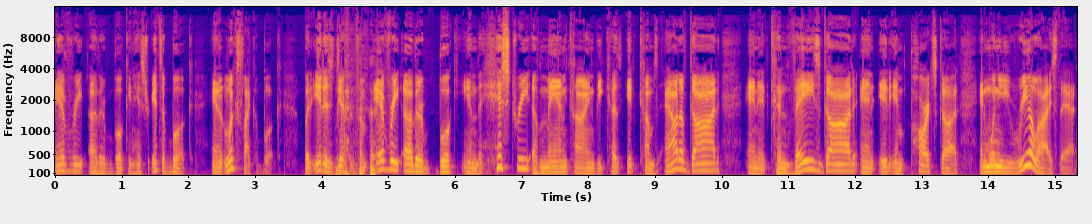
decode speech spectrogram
every other book in history. It's a book, and it looks like a book, but it is different from every other book in the history of mankind because it comes out of God and it conveys God and it imparts God. And when you realize that,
